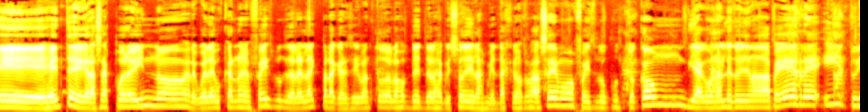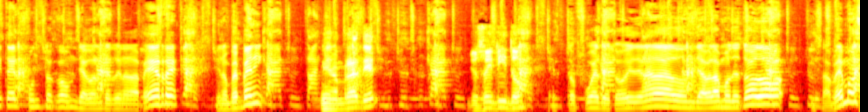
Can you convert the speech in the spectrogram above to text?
Eh, gente, gracias por oírnos. Recuerden buscarnos en Facebook, darle like para que reciban todos los updates de los episodios y las mierdas que nosotros hacemos. Facebook.com, diagonal de todo y nada PR y Twitter.com, diagonal de todo y nada PR. Mi nombre es Benny. Mi nombre es Adiel. Yo soy Tito. Esto fue de todo y de nada, donde hablamos de todo y sabemos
